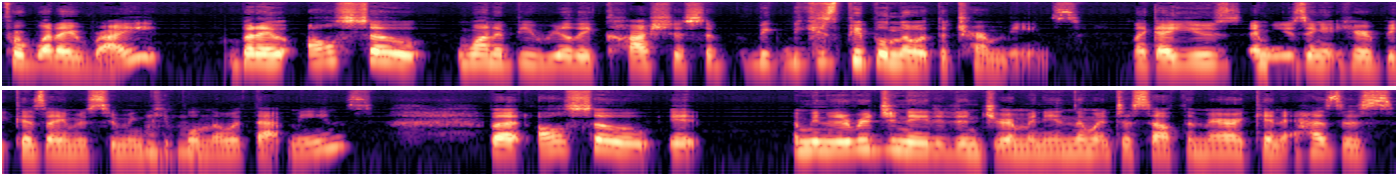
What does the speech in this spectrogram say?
for what i write but i also want to be really cautious of because people know what the term means like i use i'm using it here because i'm assuming people mm-hmm. know what that means but also it i mean it originated in germany and then went to south america and it has this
